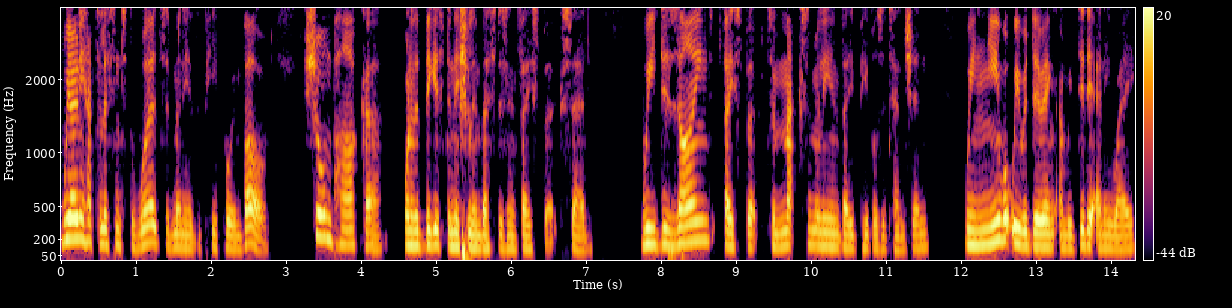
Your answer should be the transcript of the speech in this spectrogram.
we only have to listen to the words of many of the people involved. Sean Parker, one of the biggest initial investors in Facebook, said, We designed Facebook to maximally invade people's attention. We knew what we were doing and we did it anyway.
